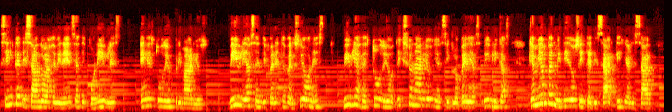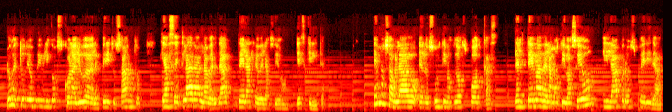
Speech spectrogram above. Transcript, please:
sintetizando las evidencias disponibles en estudios primarios, Biblias en diferentes versiones, Biblias de estudio, diccionarios y enciclopedias bíblicas que me han permitido sintetizar y realizar los estudios bíblicos con la ayuda del Espíritu Santo, que hace clara la verdad de la revelación escrita. Hemos hablado en los últimos dos podcasts del tema de la motivación y la prosperidad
